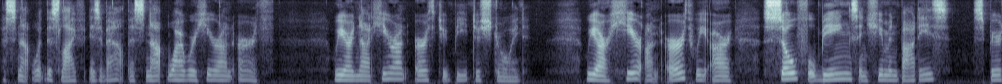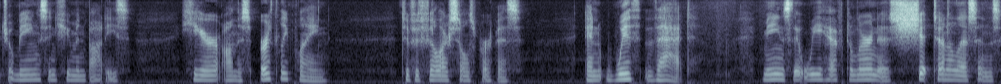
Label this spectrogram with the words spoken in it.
That's not what this life is about. That's not why we're here on earth. We are not here on earth to be destroyed. We are here on earth. We are soulful beings in human bodies, spiritual beings in human bodies, here on this earthly plane to fulfill our soul's purpose. And with that means that we have to learn a shit ton of lessons.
